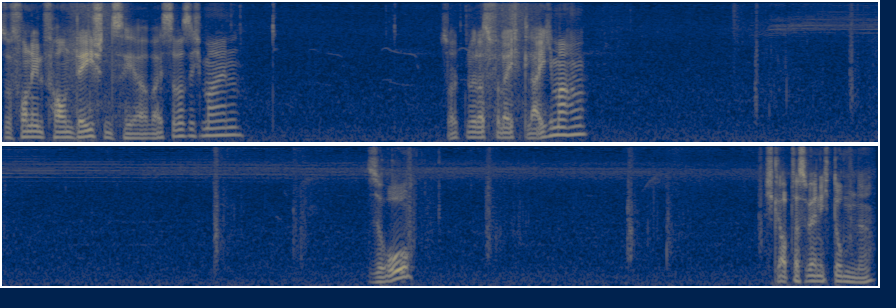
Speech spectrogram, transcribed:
So von den Foundations her. Weißt du, was ich meine? Sollten wir das vielleicht gleich machen? So. Ich glaube, das wäre nicht dumm, ne?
